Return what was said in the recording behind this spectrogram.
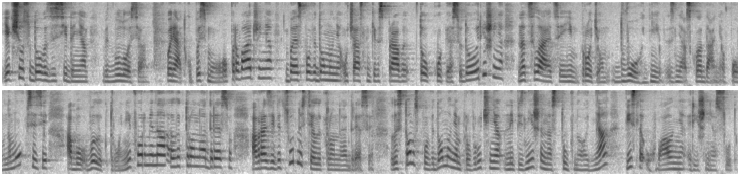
Якщо судове засідання відбулося в порядку письмового провадження без повідомлення учасників справи, то копія судового рішення надсилається їм протягом двох днів з дня складання в повному обсязі або в електронній формі на електронну адресу, а в разі відсутності електронної адреси листом з повідомленням про вручення не пізніше наступного дня після ухвалення рішення суду.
